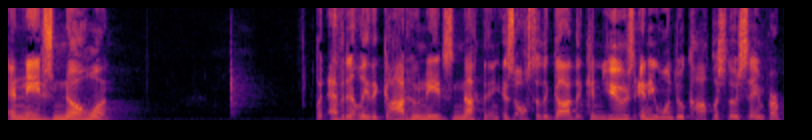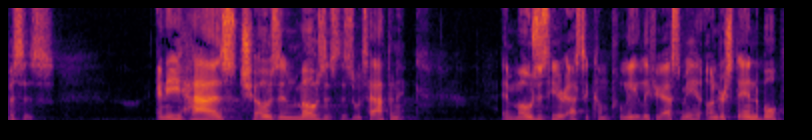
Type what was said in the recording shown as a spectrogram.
and needs no one. But evidently, the God who needs nothing is also the God that can use anyone to accomplish those same purposes. And he has chosen Moses. This is what's happening. And Moses here asked a completely, if you ask me, understandable,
